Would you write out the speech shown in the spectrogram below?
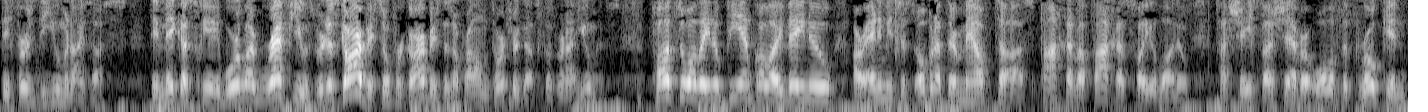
they first dehumanize us. They make us we're like refuse. We're just garbage. So for garbage, there's no problem torturing us because we're not humans. PM Our enemies just open up their mouth to us. Pachad v'fachas Hashes v'shever. All of the broken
